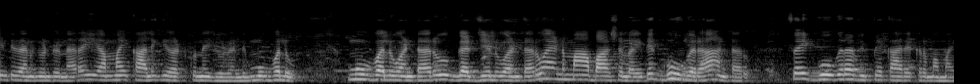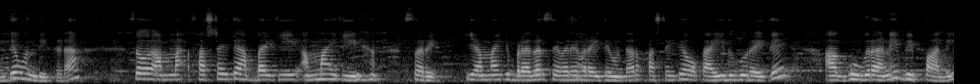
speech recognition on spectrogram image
ఏంటిది అనుకుంటున్నారా? ఈ అమ్మాయి కాలికి కట్టుకునే చూడండి మువ్వలు. మువ్వలు అంటారు గజ్జెలు అంటారు అండ్ మా భాషలో అయితే గూగుర అంటారు. సో ఈ గూగుర విప్పే కార్యక్రమం అయితే ఉంది ఇక్కడ. సో అమ్మాయి ఫస్ట్ అయితే అబ్బాయికి అమ్మాయికి సారీ ఈ అమ్మాయికి బ్రదర్స్ ఎవరెవరైతే ఉంటారో ఫస్ట్ అయితే ఒక ఐదుగురు అయితే ఆ గూగురాని విప్పాలి.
